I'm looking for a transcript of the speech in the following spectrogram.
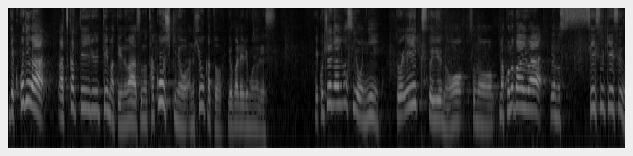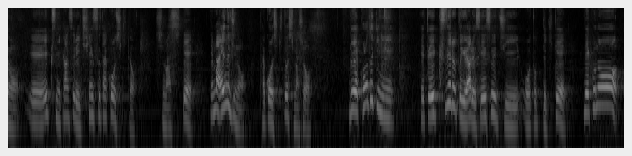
でここでは扱っているテーマというのはその多項式の評価と呼ばれるものです。こちらにありますようにと AX というのをその、まあ、この場合はあの整数係数の X に関する一変数多項式としましてで、まあ、N 次の多項式としましょう。でこの時に、えっと、x0 というある整数値を取ってきてでこの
